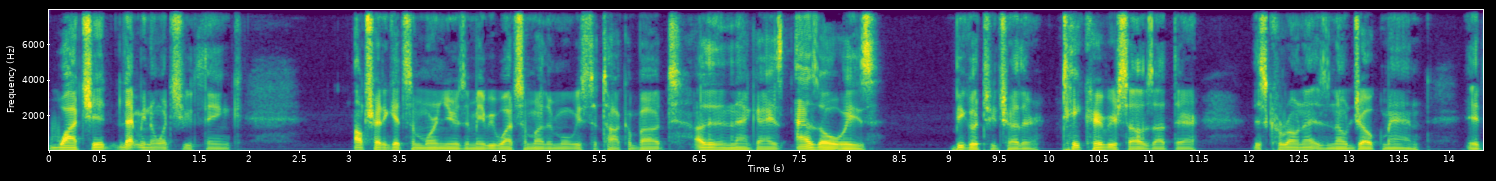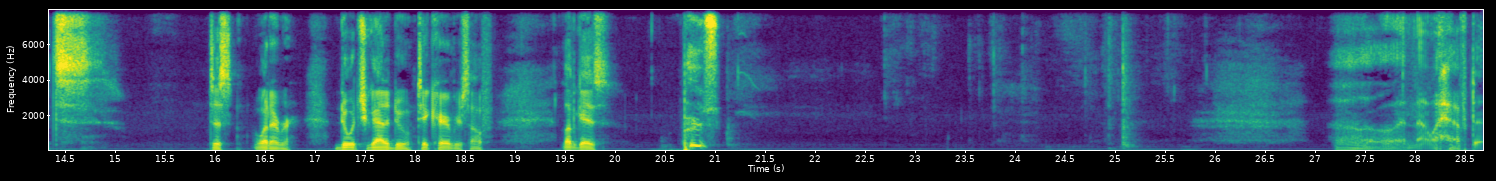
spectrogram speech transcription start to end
Watch it. Let me know what you think. I'll try to get some more news and maybe watch some other movies to talk about. Other than that, guys, as always, be good to each other. Take care of yourselves out there. This corona is no joke, man. It's just whatever. Do what you got to do. Take care of yourself. Love, guys. Peace. Oh, and now I have to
